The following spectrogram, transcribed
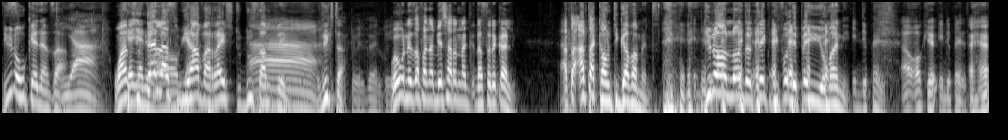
Do you know who Kenyans are? yeah Once Kenya you tell us waoga. we have a right to do Ah. something, Victor, We'll go and do it. wewe unaweza fanya biashara na, na serikali hata hata county government do you know how long they'll take before they pay you your money It depends. Ah, okay It depends. Uh-huh.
